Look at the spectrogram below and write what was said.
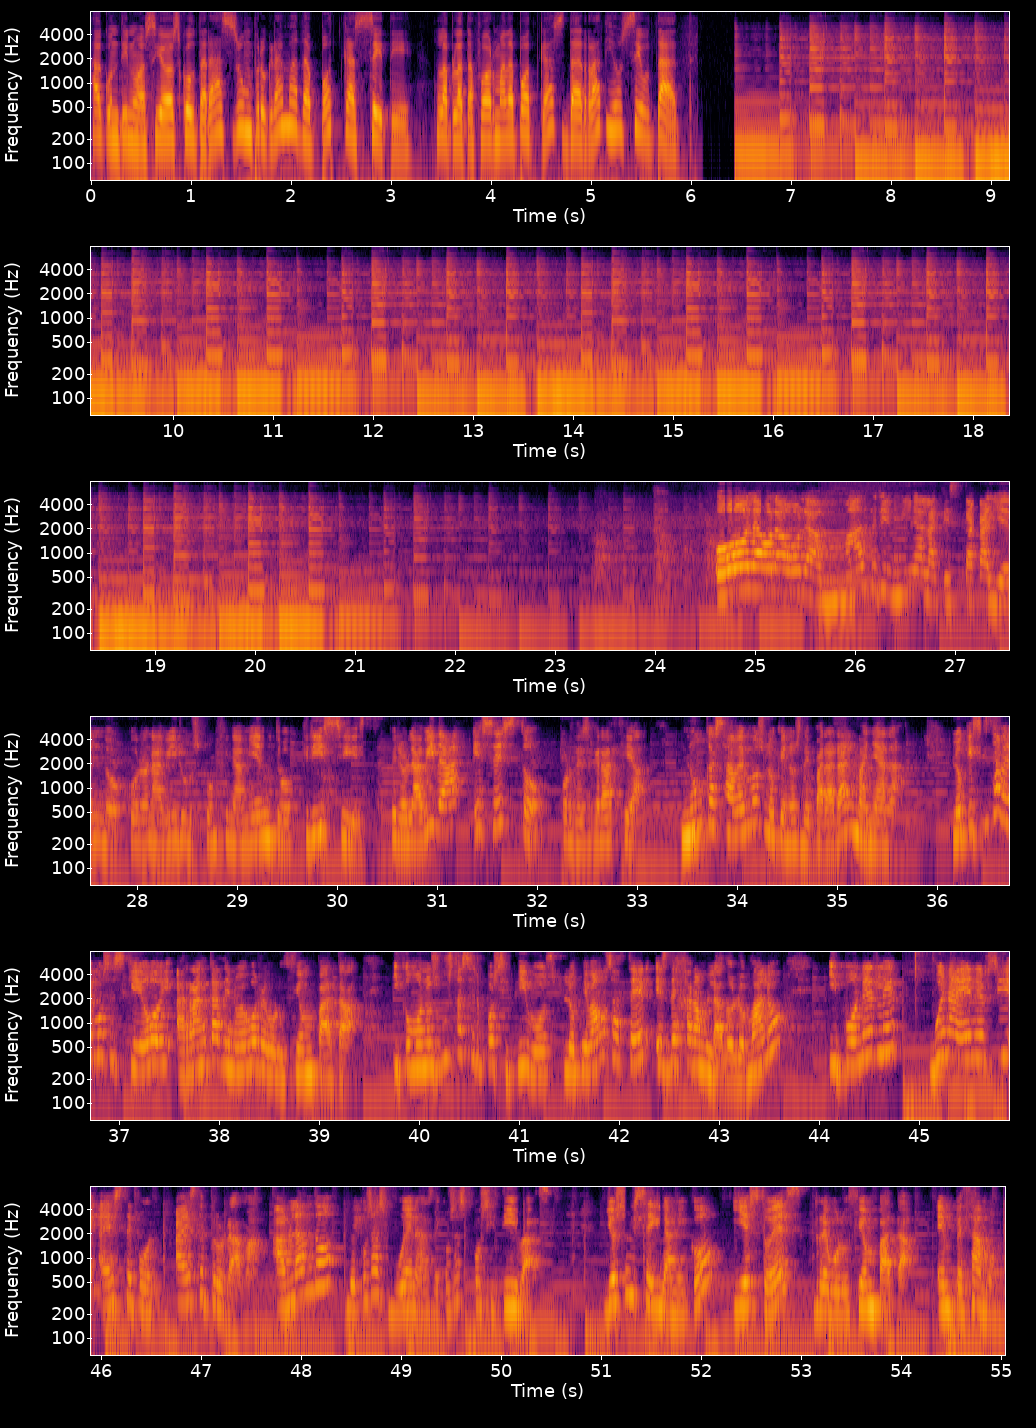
A continuació escoltaràs un programa de Podcast City, la plataforma de podcast de Ràdio Ciutat. Que está cayendo. Coronavirus, confinamiento, crisis. Pero la vida es esto, por desgracia. Nunca sabemos lo que nos deparará el mañana. Lo que sí sabemos es que hoy arranca de nuevo Revolución Pata. Y como nos gusta ser positivos, lo que vamos a hacer es dejar a un lado lo malo y ponerle buena energy a este, a este programa, hablando de cosas buenas, de cosas positivas. Yo soy Seila Nico y esto es Revolución Pata. Empezamos.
